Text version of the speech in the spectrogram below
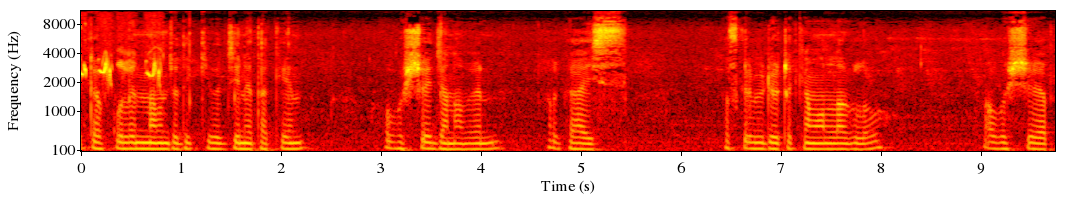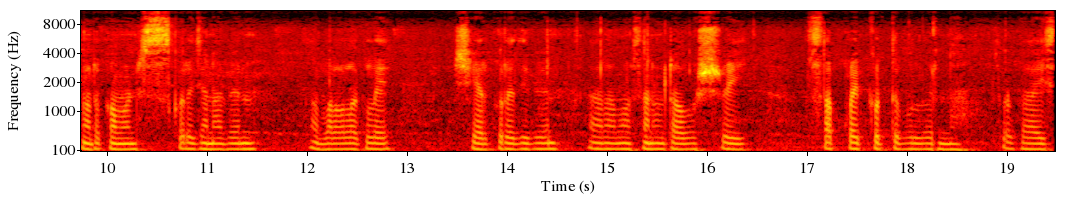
এটা ফুলের নাম যদি কেউ জেনে থাকেন, অবশ্যই জানাবেন। আর গাইস আজকের ভিডিওটা কেমন লাগল? অবশ্যই আপনারা কমেন্টস করে জানাবেন। আর ভালো লাগলে শেয়ার করে দিবেন। আর আমার চ্যানেলটা অবশ্যই সাবস্ক্রাইব করতে ভুলবেন না। তো গাইস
